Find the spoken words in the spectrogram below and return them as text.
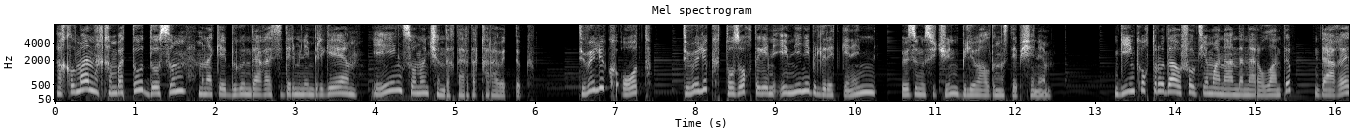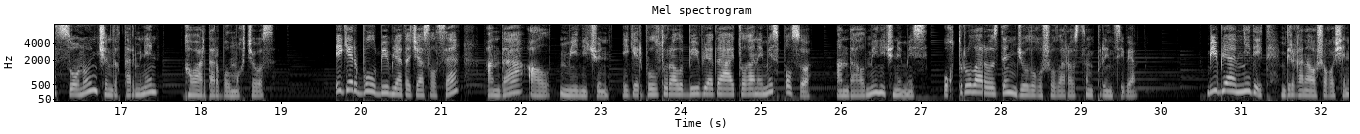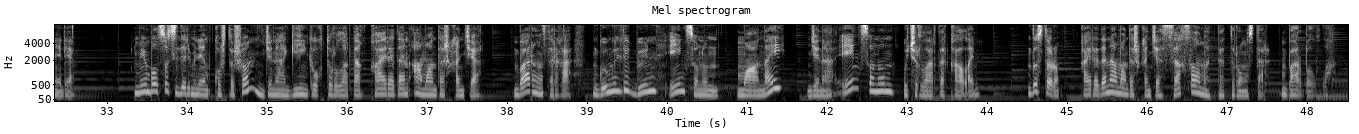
Акылман кымбаттуу досум мынакей бүгүн дагы сиздер менен бирге эң сонун чындыктарды карап өттүк. Түбөлүк от түбөлүк тозок деген эмнени билдирет экенин өзүңүз үчүн билип алдыңыз деп ишенем кийинки уктурууда ушул теманы андан ары улантып дагы сонун чындыктар менен кабардар болмокчубуз. Эгер бул библияда жазылса анда ал мен үчүн. Эгер бул тууралуу библияда айтылган эмес болсо анда ал мен үчүн эмес. Уктурууларыбыздын жолугушууларыбыздын принциби библия эмне дейт? Бир гана ошого ишенели. Мен болсо сиздер менен коштошом жана кийинки уктуруулардан кайрадан амандашканча. Баарыңыздарга көңүлдүү күн эң сонун маанай жана эң сонун учурларды каалайм. Достор кайрадан амандашканча сак саламатта туруңуздар. Бар болгула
